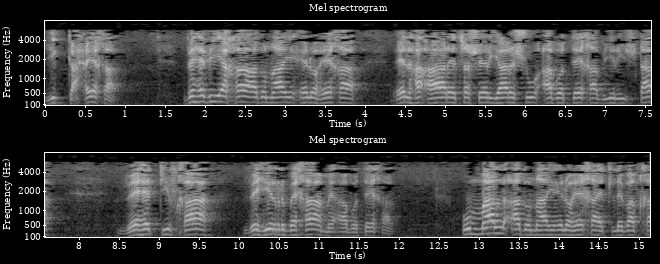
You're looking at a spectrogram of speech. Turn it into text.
ייקחך. והביאך אדוני אלוהיך אל הארץ אשר ירשו אבותיך וירשתה, והטיבך והרבך מאבותיך. ומל אדוני אלוהיך את לבבך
